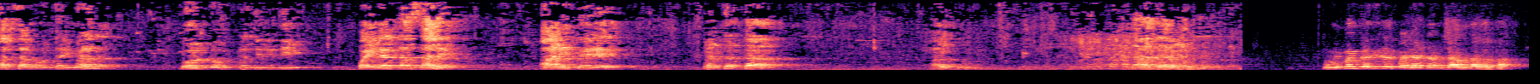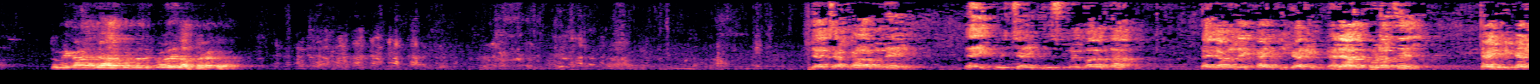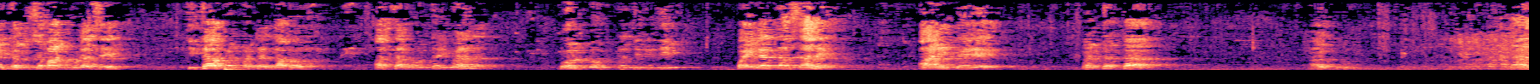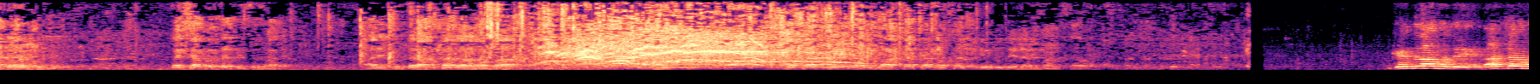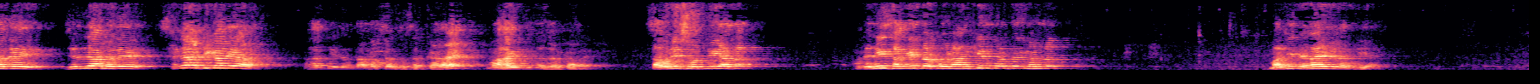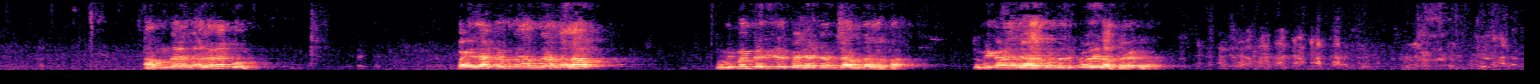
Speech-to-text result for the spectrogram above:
आता कोणतरी म्हणाल कोण लोकप्रतिनिधी पहिल्यांदा झाले आणि ते म्हणतात का ऐकून तुम्ही पण कधी जर पहिल्या टर्मचा आमदार होता. तुम्ही काय आल्या हातांना पिवळे झालता का तेव्हा? सध्याच्या काळामध्ये या एकवीसच्या एकवीस उमेदवारांना त्याच्यामध्ये काही ठिकाणी घड्याळ खूण असेल काही ठिकाणी धनुष्यबाण खूण असेल तिथं आपण बटन दाबावं. आता कोणतरी म्हणाल कोण लोकप्रतिनिधी पहिल्यांदा झाले आणि ते म्हणतात का ऐकून अर्ध्या कशा पद्धतीचं झालं? अरे तू तर असता झाला बाबा. आता निवेदन लाखाच्या मताने निवडून येणारी माणसं केंद्रामध्ये राज्यामध्ये जिल्ह्यामध्ये सगळ्या ठिकाणी आज भारतीय जनता पक्षाचं सरकार आहे महायुतीचं सरकार आहे. सावली शोधली आता. त्यांनी सांगितलं कोण आणखीन कोणतरी म्हणलं. माझी त्यांनाही विनंती आहे. आमदार झाला ना कोण? पहिल्या टर्मला आमदार झाला हो. तुम्ही पण कधी जर पहिल्या टर्मचा आमदार होता. तुम्ही काय आल्या हातांना पिवळे झालता का तेव्हा? Ha ha ha.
